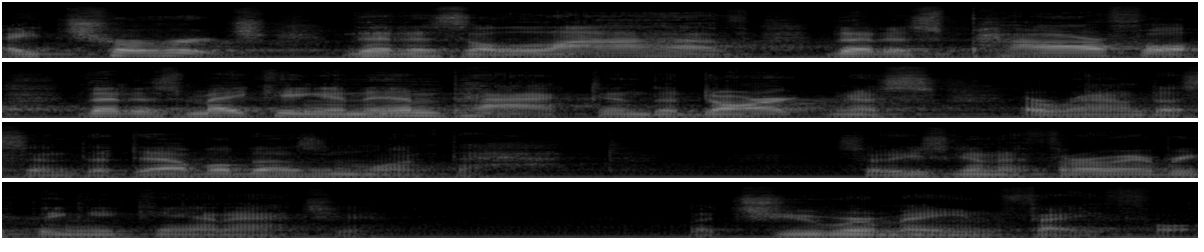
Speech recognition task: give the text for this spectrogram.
a church that is alive, that is powerful, that is making an impact in the darkness around us. And the devil doesn't want that. So he's going to throw everything he can at you. But you remain faithful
